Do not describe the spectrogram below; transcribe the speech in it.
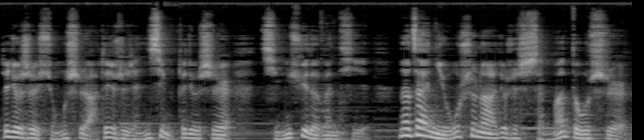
这就是熊市啊，这就是人性，这就是情绪的问题。那在牛市呢，就是什么都是，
